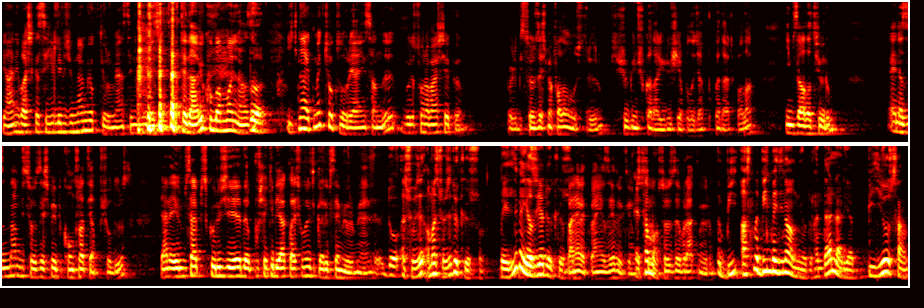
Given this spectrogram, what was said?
Yani başka sihirli bir cümlem yok diyorum. Yani senin bu ilacı tedavi kullanman lazım. Doğru. İkna etmek çok zor yani insanları. Böyle sonra ben şey yapıyorum. Böyle bir sözleşme falan oluşturuyorum. Şu gün şu kadar yürüyüş yapılacak bu kadar falan. İmzalatıyorum. En azından bir sözleşme, bir kontrat yapmış oluyoruz. Yani evrimsel psikolojiye de bu şekilde yaklaşmaları hiç garipsemiyorum yani. Do- söze, ama söze döküyorsun. Belli ve yazıya döküyorsun. Ben evet ben yazıya döküyorum. E, tamam. Sözde bırakmıyorum. Bi- aslında bilmediğini anlıyordur. Hani derler ya biliyorsan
